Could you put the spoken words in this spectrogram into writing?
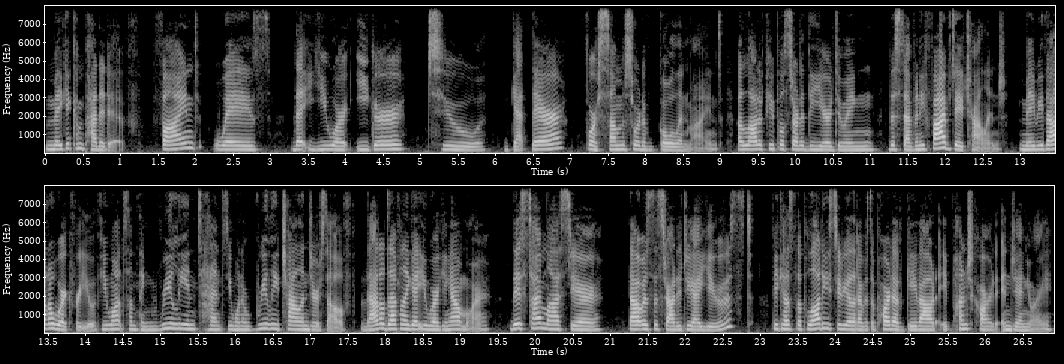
make it competitive. Find ways that you are eager to get there for some sort of goal in mind. A lot of people started the year doing the 75 day challenge. Maybe that'll work for you. If you want something really intense, you want to really challenge yourself, that'll definitely get you working out more. This time last year, that was the strategy I used because the Pilates studio that I was a part of gave out a punch card in January.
